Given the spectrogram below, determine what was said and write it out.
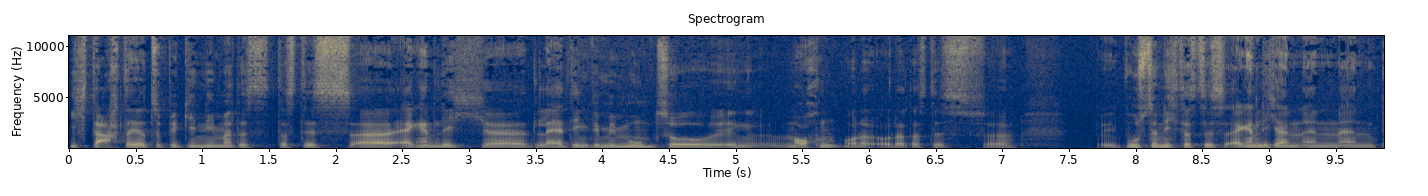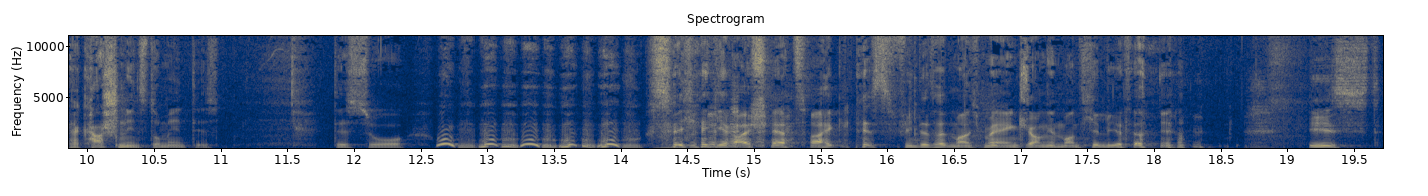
Ich dachte ja zu Beginn immer, dass, dass das äh, eigentlich äh, Leute irgendwie mit dem Mund so machen oder, oder dass das. Äh, ich wusste nicht, dass das eigentlich ein, ein, ein Percussion-Instrument ist. Das so solche Geräusche erzeugt. Es findet halt manchmal Einklang in manche Lieder. Ja. Ist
